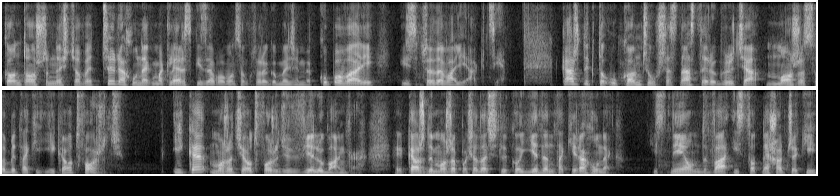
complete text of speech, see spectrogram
konto oszczędnościowe czy rachunek maklerski, za pomocą którego będziemy kupowali i sprzedawali akcje. Każdy, kto ukończył 16 rok życia, może sobie taki IKE otworzyć. IKE możecie otworzyć w wielu bankach. Każdy może posiadać tylko jeden taki rachunek. Istnieją dwa istotne haczyki,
